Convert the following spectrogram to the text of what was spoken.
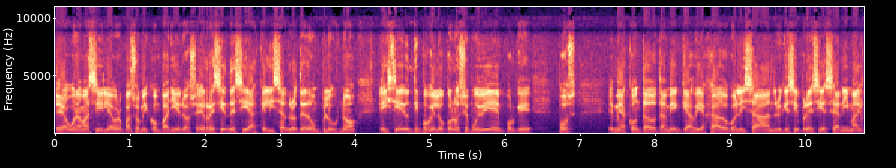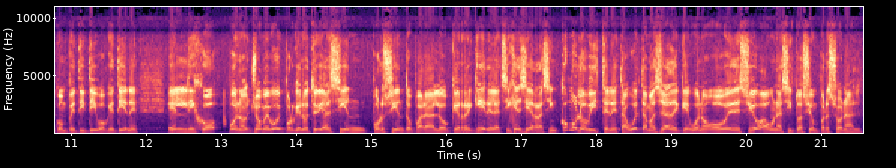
Eh, una más y le abro paso a mis compañeros. Eh, recién decías que Lisandro te da un plus, ¿no? Y si hay un tipo que lo conoce muy bien, porque vos me has contado también que has viajado con Lisandro y que siempre decía ese animal competitivo que tiene. Él dijo, bueno, yo me voy porque no estoy al 100% para lo que requiere la exigencia de Racing. ¿Cómo lo viste en esta vuelta, más allá de que, bueno, obedeció a una situación personal?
